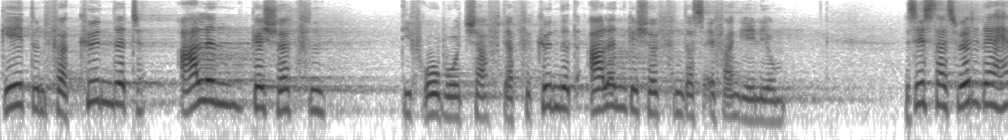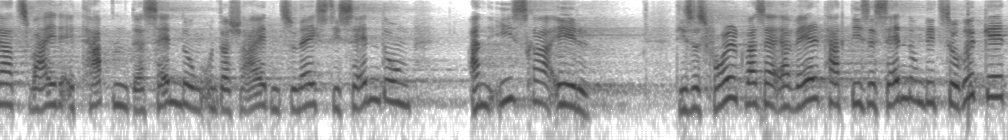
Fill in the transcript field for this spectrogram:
geht und verkündet allen Geschöpfen die Frohbotschaft. Er verkündet allen Geschöpfen das Evangelium. Es ist, als würde der Herr zwei Etappen der Sendung unterscheiden. Zunächst die Sendung an Israel, dieses Volk, was er erwählt hat, diese Sendung, die zurückgeht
